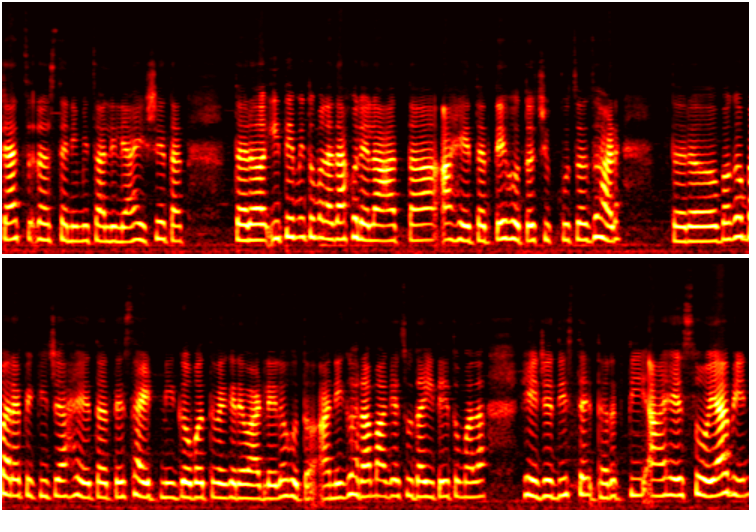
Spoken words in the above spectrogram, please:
त्याच रस्त्याने मी चाललेली आहे शेतात. तर इथे मी तुम्हाला दाखवलेलं आता आहे तर ते होतं चिक्कूचं झाड. तर बघा बऱ्यापैकी जे आहे तर ते साईडनी गवत वगैरे वाढलेलं होतं. आणि घरामागे सुद्धा इथे तुम्हाला हे जे दिसते तर ती आहे सोयाबीन.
